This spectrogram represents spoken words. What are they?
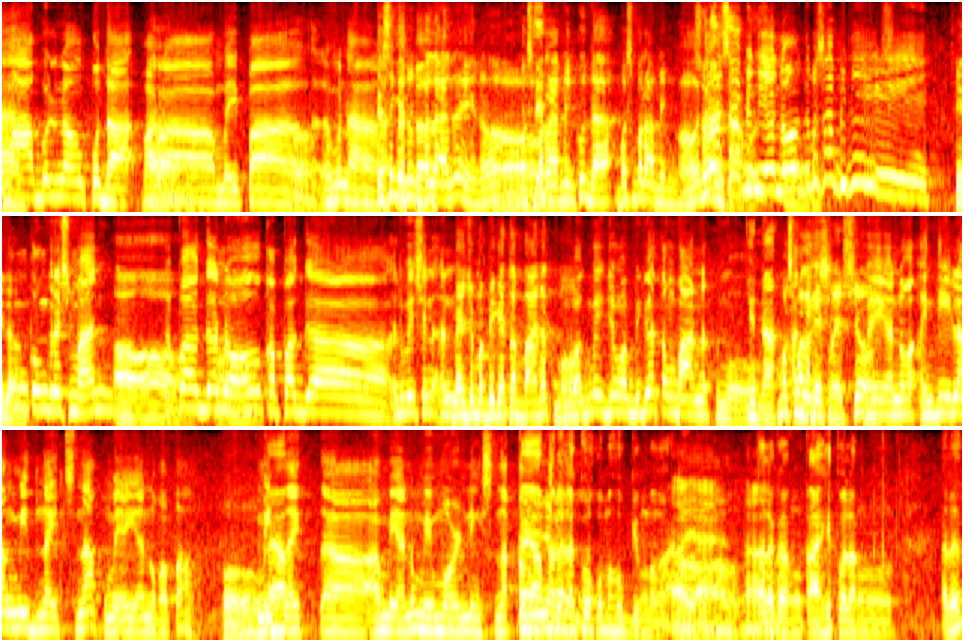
umahabol ng kuda para may pa, alam mo na. Kasi ganun pala ano eh, no? Mas maraming kuda, mas maraming... Oh, di ba sabi ni ano, di ba sabi ni Sino? yung congressman? Oo. Kapag ano, kapag uh, ano yung sin- an- Medyo mabigat ang banat mo. wag medyo mabigat ang banat mo. Yun na. Mas malaki presyo. May ano, hindi lang midnight snack, may ano ka pa. Oo. Midnight, ah, ah, may ano, may morning snack. Kaya pala nagkukumahog yung mga ano. Ayan. Talagang kahit walang ano,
